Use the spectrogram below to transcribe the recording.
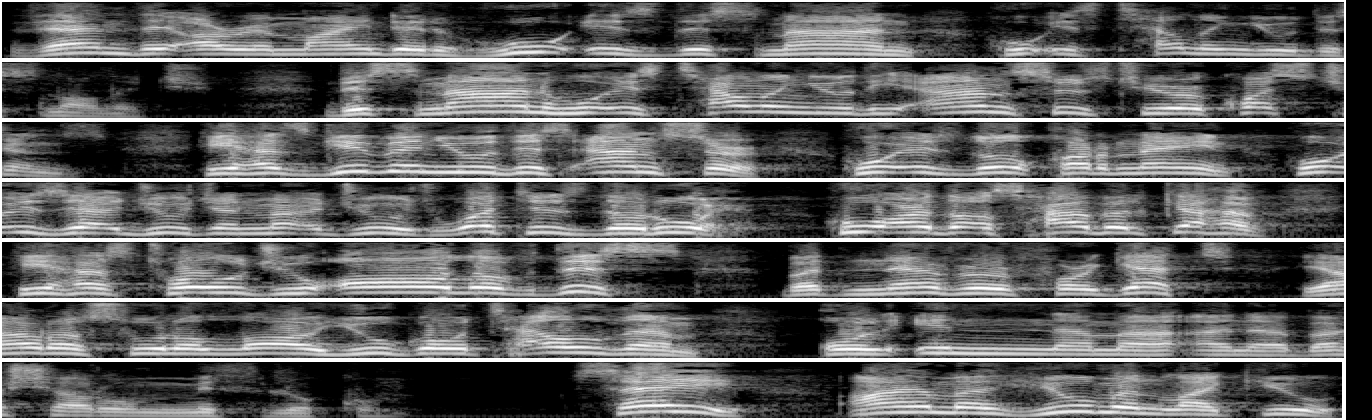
then they are reminded, who is this man who is telling you this knowledge? This man who is telling you the answers to your questions. He has given you this answer. Who is Dhul Qarnayn? Who is Ya'juj and Ma'juj? What is the Ruh? Who are the Ashab al-Kahf? He has told you all of this. But never forget, Ya Rasulullah, you go tell them, قُلْ إِنَّمَا أَنَا بَشَرٌ مِثْلُكُمْ Say, I am a human like you.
